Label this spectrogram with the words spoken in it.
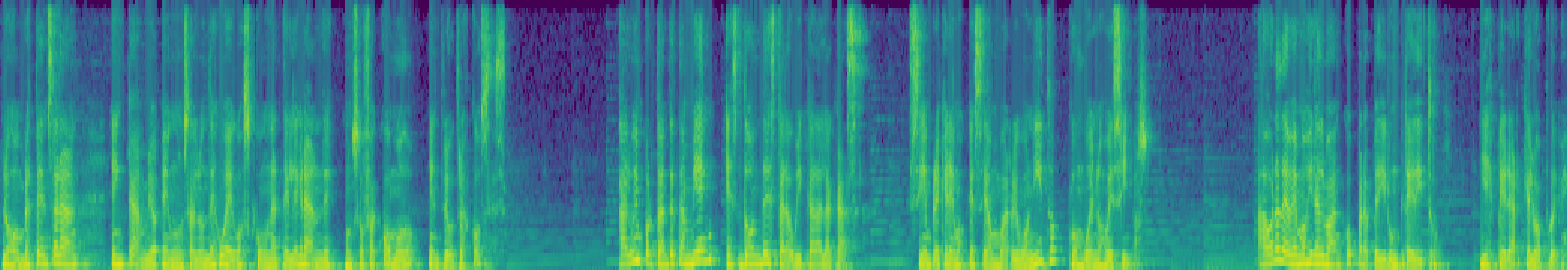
Los hombres pensarán en cambio en un salón de juegos con una tele grande, un sofá cómodo, entre otras cosas. Algo importante también es dónde estará ubicada la casa. Siempre queremos que sea un barrio bonito con buenos vecinos. Ahora debemos ir al banco para pedir un crédito y esperar que lo aprueben.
